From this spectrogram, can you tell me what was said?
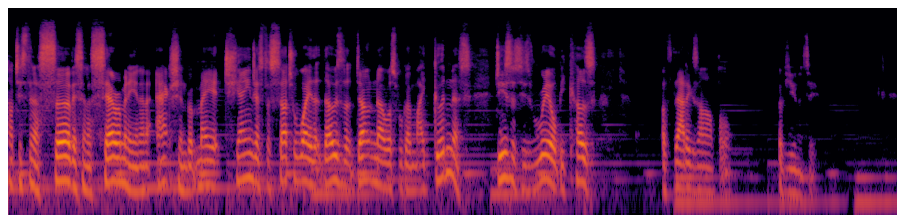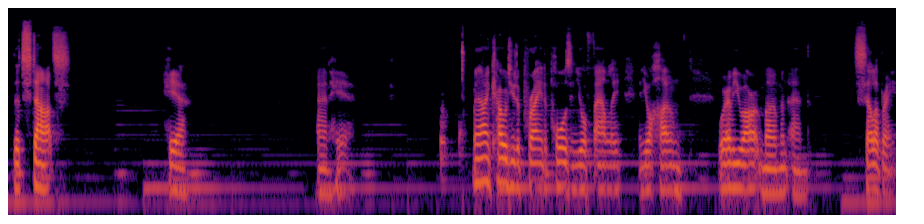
not just in a service, in a ceremony, in an action, but may it change us to such a way that those that don't know us will go, My goodness, Jesus is real because of that example of unity that starts here and here. May I encourage you to pray and to pause in your family and your home, wherever you are at the moment, and celebrate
